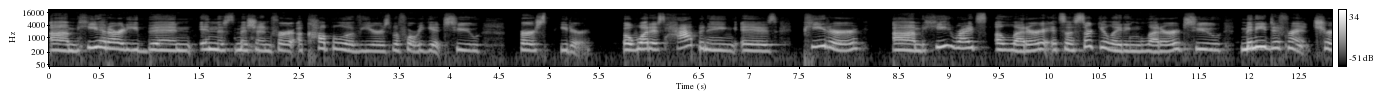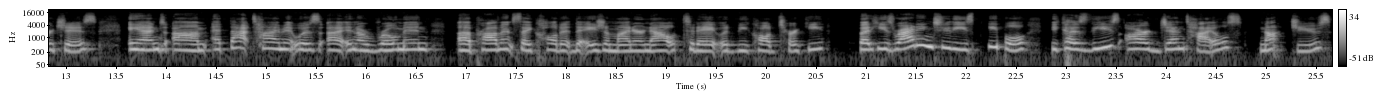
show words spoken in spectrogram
um, he had already been in this mission for a couple of years before we get to First Peter. But what is happening is Peter. Um, he writes a letter. It's a circulating letter to many different churches. And um, at that time, it was uh, in a Roman uh, province. They called it the Asia Minor. Now, today, it would be called Turkey. But he's writing to these people because these are Gentiles, not Jews.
